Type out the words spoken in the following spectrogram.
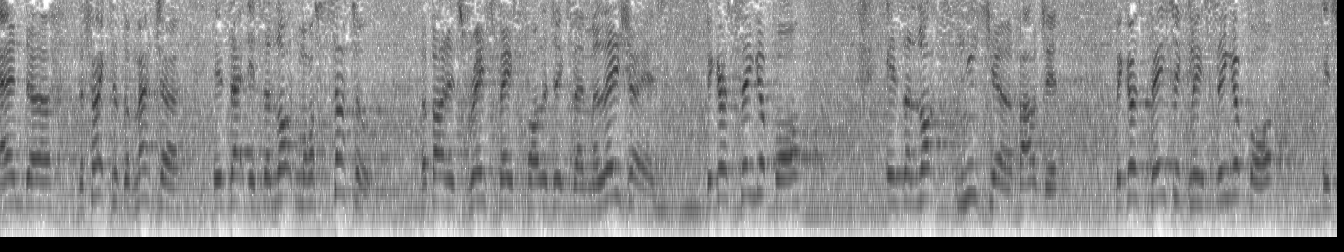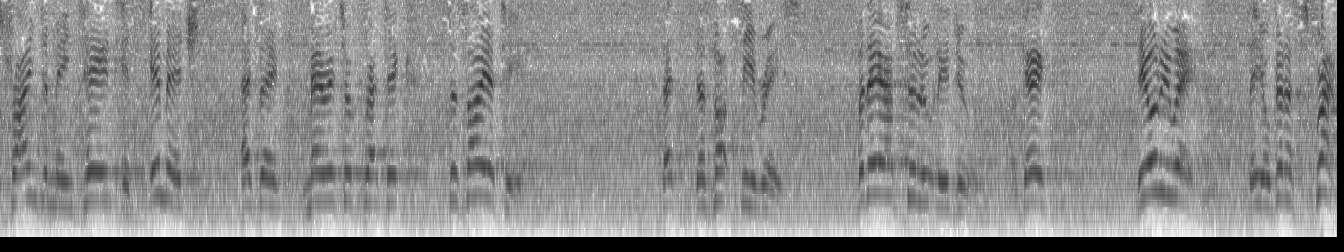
and uh, the fact of the matter is that it's a lot more subtle about its race based politics than Malaysia is. Because Singapore is a lot sneakier about it. Because basically, Singapore is trying to maintain its image as a meritocratic society that does not see race. But they absolutely do, okay? The only way that you're going to scrap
